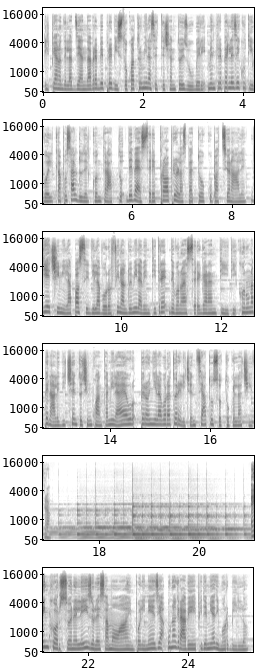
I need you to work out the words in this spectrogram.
Il piano dell'azienda avrebbe previsto 4.700 esuberi, mentre per l'esecutivo il caposaldo del contratto deve essere proprio l'aspetto occupazionale. 10.000 posti di lavoro fino al 2023 devono essere garantiti, con una penale di 150.000 euro per ogni lavoratore licenziato sotto quella cifra. Corso nelle isole Samoa, in Polinesia, una grave epidemia di morbillo.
